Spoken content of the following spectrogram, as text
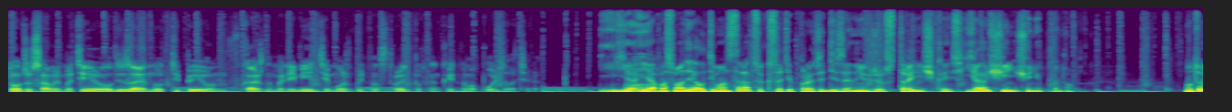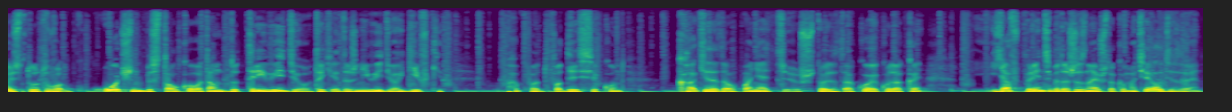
тот же самый Material дизайн, но теперь он в каждом элементе может быть настроен под конкретного пользователя. Я, а... я посмотрел демонстрацию, кстати, про этот дизайн. У них же страничка есть. Я вообще ничего не понял. Ну, то есть, тут очень бестолково. Там до три видео, такие даже не видео, а гифки по, по 10 секунд. Как из этого понять, что это такое, куда... Я, в принципе, даже знаю, что такое материал дизайн.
